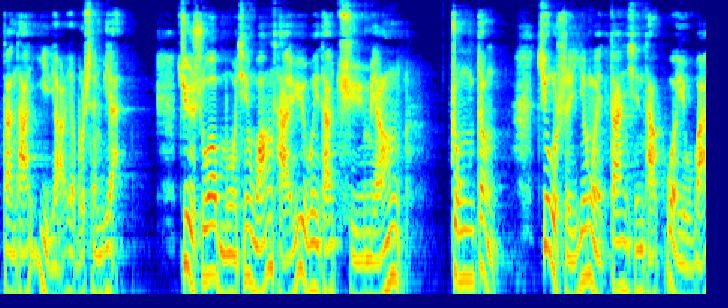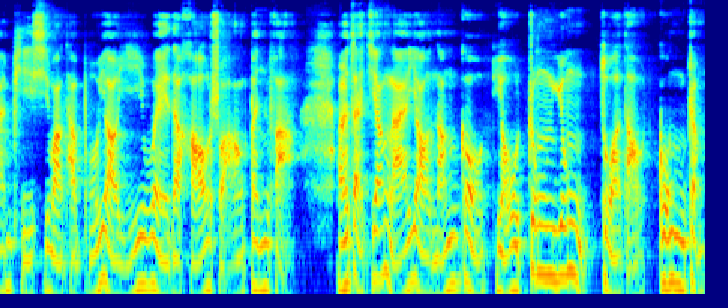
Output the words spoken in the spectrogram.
但他一点也不申辩。据说母亲王彩玉为他取名中正，就是因为担心他过于顽皮，希望他不要一味的豪爽奔放，而在将来要能够由中庸做到公正。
